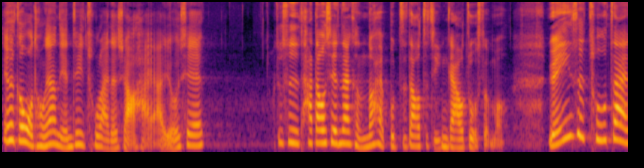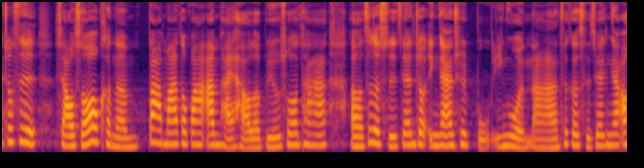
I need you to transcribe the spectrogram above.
因为跟我同样年纪出来的小孩啊，有一些就是他到现在可能都还不知道自己应该要做什么。原因是出在就是小时候可能爸妈都帮他安排好了，比如说他呃这个时间就应该去补英文啊，这个时间应该哦，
